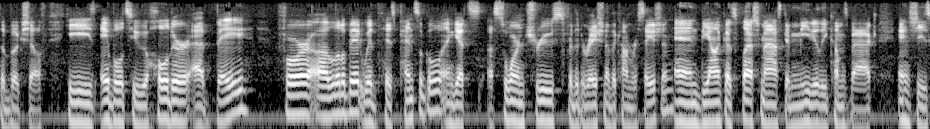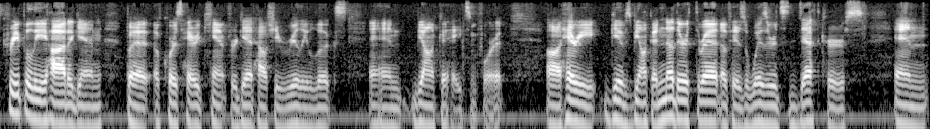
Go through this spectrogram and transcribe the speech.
the bookshelf. He's able to hold her at bay for a little bit with his pentacle and gets a sworn truce for the duration of the conversation. And Bianca's flesh mask immediately comes back and she's creepily hot again. But of course, Harry can't forget how she really looks, and Bianca hates him for it. Uh, Harry gives Bianca another threat of his wizard's death curse, and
